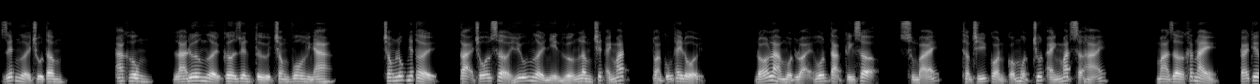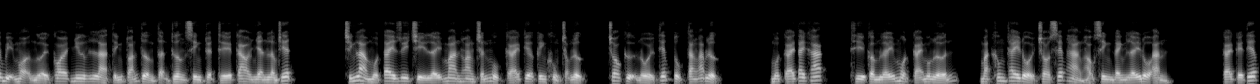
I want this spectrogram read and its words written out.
Giết người chu tâm. A không, là đưa người cơ duyên từ trong vô hình a. Trong lúc nhất thời, tại chỗ sở hữu người nhìn hướng lâm chết ánh mắt, toàn cũng thay đổi. Đó là một loại hôn tạp kính sợ, sùng bái, thậm chí còn có một chút ánh mắt sợ hãi. Mà giờ khác này, cái kia bị mọi người coi như là tính toán tưởng tận thương sinh tuyệt thế cao nhân lâm chết, chính là một tay duy trì lấy man hoang chấn ngục cái kia kinh khủng trọng lực, cho cự nổi tiếp tục tăng áp lực một cái tay khác thì cầm lấy một cái mông lớn, mặt không thay đổi cho xếp hàng học sinh đánh lấy đồ ăn. Cái kế tiếp,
